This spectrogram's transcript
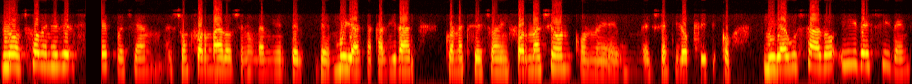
Los jóvenes del CIE pues son formados en un ambiente de muy alta calidad, con acceso a información, con eh, un sentido crítico muy agustado y deciden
